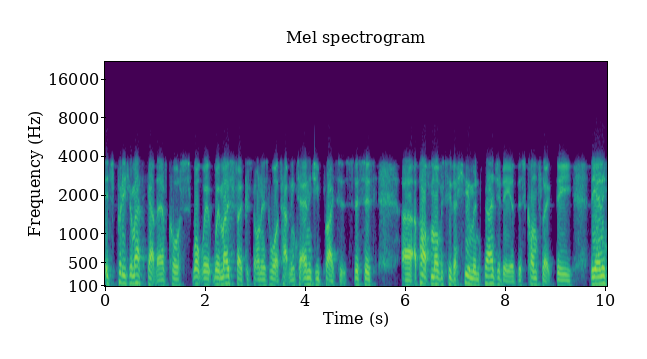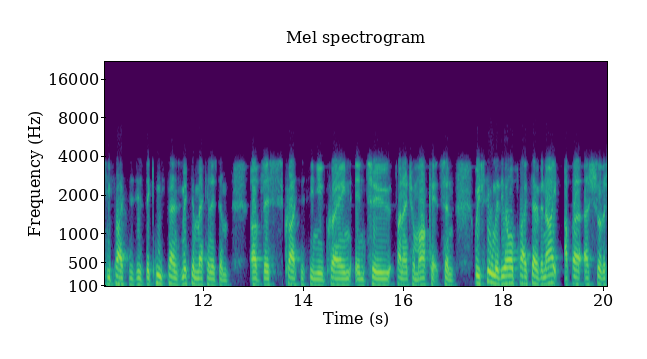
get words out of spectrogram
it's pretty dramatic out there. Of course, what we're we're most focused on is what's happening to energy prices. This is uh, apart from obviously the human tragedy of this conflict, the the energy prices is the key transmission mechanism of this crisis in Ukraine into financial markets. And we've seen with the oil price overnight up a, a sort of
